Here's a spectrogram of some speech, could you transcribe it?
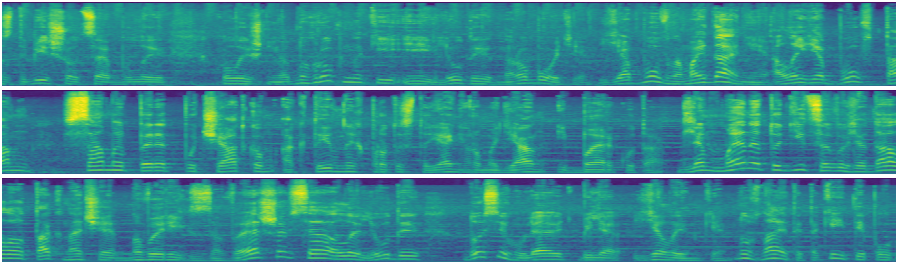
Здебільшого це були колишні одногрупники і люди на роботі. Я був на Майдані, але я був там саме перед початком активних протистоянь громадян і Беркута. Для мене тоді це виглядало так, наче новий рік завершився, але люди досі гуляють біля ялинки. Ну, знаєте, такий типу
